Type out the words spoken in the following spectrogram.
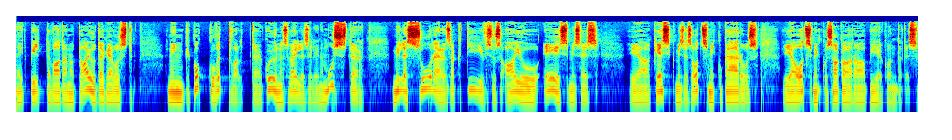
neid pilte vaadanute ajutegevust ning kokkuvõtvalt kujunes välja selline muster, milles suurenes aktiivsus aju eesmises ja keskmises otsmikukäärus ja otsmikusagara piirkondades.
